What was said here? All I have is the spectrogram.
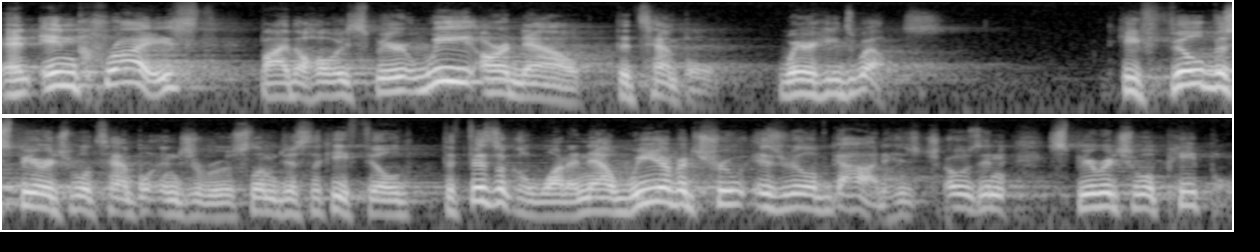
And in Christ, by the Holy Spirit, we are now the temple where he dwells. He filled the spiritual temple in Jerusalem just like he filled the physical one. And now we are a true Israel of God, his chosen spiritual people.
